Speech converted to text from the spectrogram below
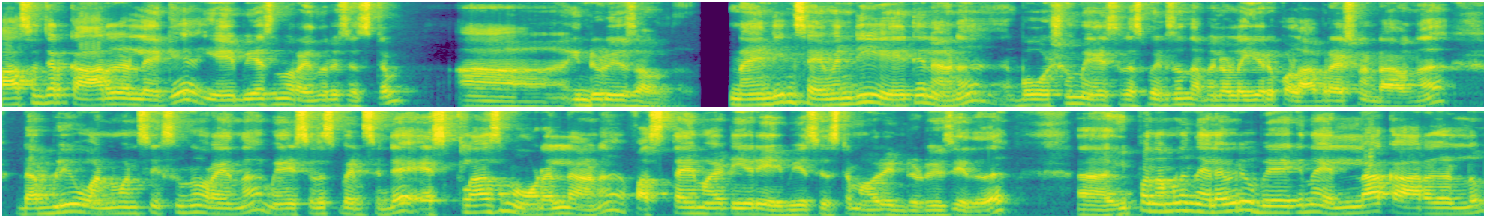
പാസഞ്ചർ കാറുകളിലേക്ക് എ ബി എസ് എന്ന് പറയുന്ന ഒരു സിസ്റ്റം ഇൻട്രൊഡ്യൂസ് ആവുന്നത്. നയന്റീൻ സെവന്റി എയ്റ്റിലാണ് ബോഷും മേഴ്സഡസ് ബെൻസും തമ്മിലുള്ള ഈ ഒരു കൊളാബറേഷൻ ഉണ്ടാകുന്നത് ഡബ്ല്യു വൺ വൺ സിക്സ് എന്ന് പറയുന്ന മേഴ്സഡസ് ബെൻസിന്റെ എസ് ക്ലാസ് മോഡലിലാണ് ഫസ്റ്റ് ടൈമായിട്ട് ഈ ഒരു എ ബി എസ് സിസ്റ്റം അവർ ഇൻട്രൊഡ്യൂസ് ചെയ്തത്. ഇപ്പം നമ്മൾ നിലവിൽ ഉപയോഗിക്കുന്ന എല്ലാ കാറുകളിലും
